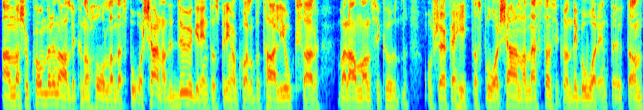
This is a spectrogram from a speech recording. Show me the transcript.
Annars så kommer den aldrig kunna hålla den där spårkärnan. Det duger inte att springa och kolla på talgoxar varannan sekund och försöka hitta spårkärnan nästa sekund. Det går inte. Utan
